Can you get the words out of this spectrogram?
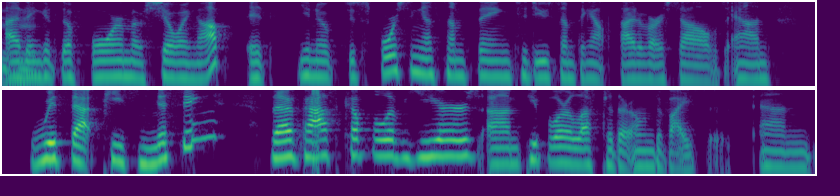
Mm-hmm. I think it's a form of showing up. It's, you know, just forcing us something to do something outside of ourselves. And with that piece missing, the past couple of years, um, people are left to their own devices. And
